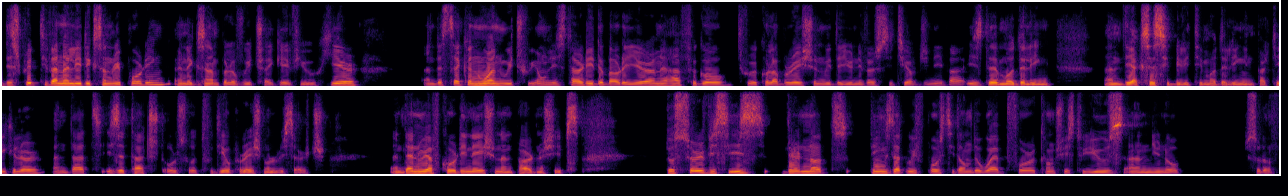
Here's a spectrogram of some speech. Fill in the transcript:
descriptive analytics and reporting, an example of which I gave you here. And the second one, which we only started about a year and a half ago through a collaboration with the University of Geneva, is the modeling and the accessibility modeling in particular. And that is attached also to the operational research. And then we have coordination and partnerships. Those services, they're not things that we've posted on the web for countries to use and, you know, sort of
